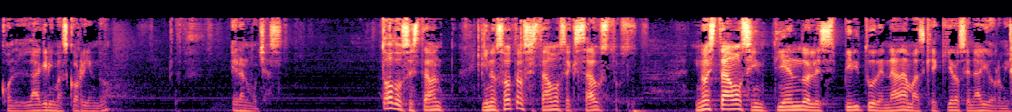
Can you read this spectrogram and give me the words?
con lágrimas corriendo, eran muchas. Todos estaban, y nosotros estábamos exhaustos. No estábamos sintiendo el espíritu de nada más que quiero cenar y dormir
